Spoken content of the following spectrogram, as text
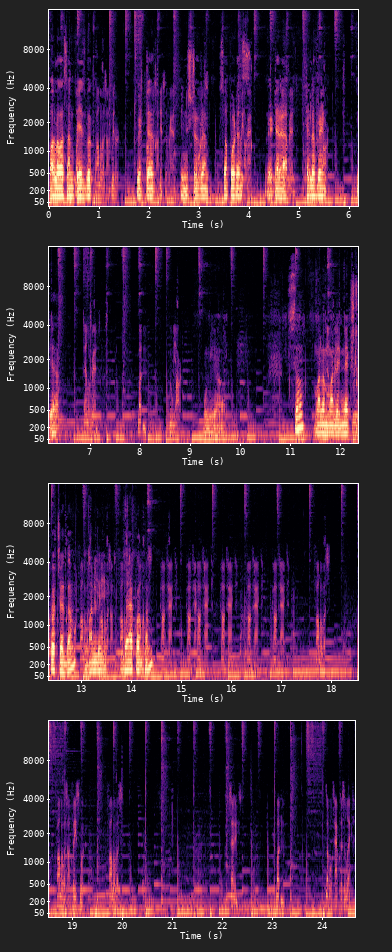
Followers on Facebook Follow us on Twitter. Follow Twitter us on Instagram. Instagram supporters rate our app tell friend యా Tell a friend. Button. Who we are. So మనం మళ్ళీ నెక్స్ట్కి వచ్చేద్దాం మళ్ళీ బ్యాక్ వద్దాం Follow us. Follow us on Facebook. Follow us. Settings. Button. Double tap to select.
